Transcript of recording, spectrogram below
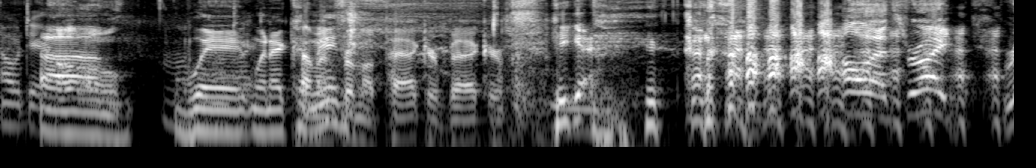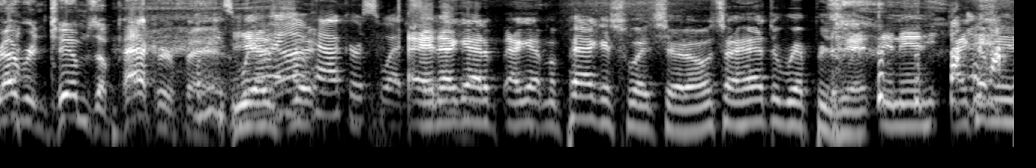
Oh dear. Um, when when I come Coming in, from a Packer backer. he got oh, that's right. Reverend Tim's a Packer fan. He's wearing Yes, a. Packer sweatshirt. and I got a, I got my Packer sweatshirt on, so I had to represent. And then I come in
